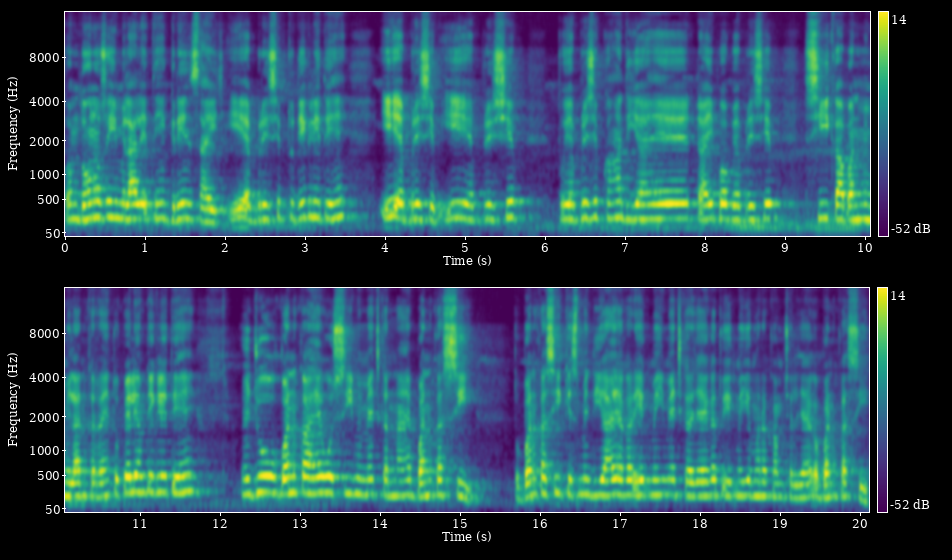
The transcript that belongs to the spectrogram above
तो हम दोनों से ही मिला लेते हैं ग्रीन साइज़ ये एब्रेसिव तो देख लेते हैं। ये एब्रेसिव ये एब्रेसिव तो एब्रेसिव कहाँ दिया है? टाइप ऑफ़ एब्रेसिव सी का वन में मिलान कर रहे हैं। तो पहले हम देख लेते हैं, जो वन का है, वो सी में मैच करना है वन का सी तो वन का सी किसमें दिया है? अगर एक में ही मैच कर जाएगा तो एक में ही हमारा काम चल जाएगा वन का सी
